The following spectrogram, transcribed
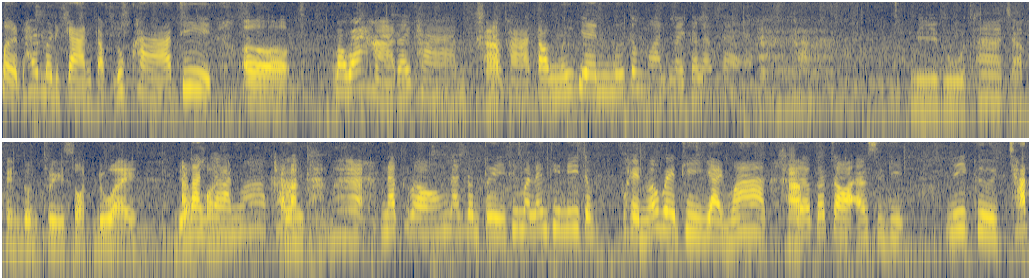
เปิดให้บริการกับลูกค้าที่เอ่อมาแวะหาอะไรทานครับ นะคะตอนมื้อเย็นมื้อกลางวันอะไรก็แล้วแต่ อ่าค่ะ มีดูท่าจะเป็นดนตรีสดด้วยเดี๋ อยวลังค่อยการมากอค่ะลังการมาก นักร้องนักดนตรีที่มาเล่นที่นี่จะเห็นว่าเวทีใหญ่มากครับแล้วก็จอ LCD นี่คือชัด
